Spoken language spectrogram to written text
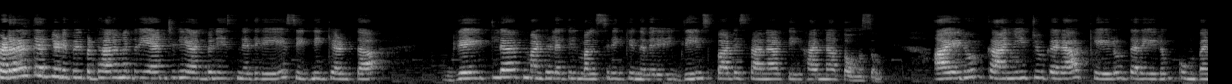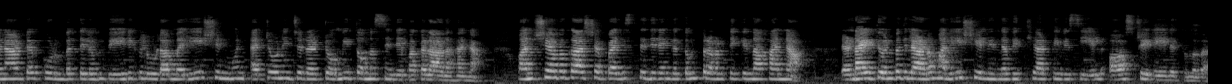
ഫെഡറൽ തെരഞ്ഞെടുപ്പിൽ പ്രധാനമന്ത്രി ആന്റണി ആൽബനീസിനെതിരെ സിഡ്നിക്കടുത്ത ഗ്രേറ്റ്ലർ മണ്ഡലത്തിൽ മത്സരിക്കുന്നവരിൽ ഗ്രീൻസ് പാർട്ടി സ്ഥാനാർത്ഥി ഹന്ന തോമസും. അയരൂർ കാഞ്ഞീറ്റുകര കേളൂത്തറയിലും കുമ്പനാട്ട് കുടുംബത്തിലും പേരുകളുള്ള മലേഷ്യൻ മുൻ അറ്റോർണി ജനറൽ ടോമി തോമസിന്റെ മകളാണ് ഹന്ന. മനുഷ്യാവകാശ പരിസ്ഥിതി രംഗത്തും പ്രവർത്തിക്കുന്ന ഹന്ന രണ്ടായിരത്തി ഒൻപതിലാണ് മലേഷ്യയിൽ നിന്ന് വിദ്യാർത്ഥി വിസയിൽ ഓസ്ട്രേലിയയിലെത്തുന്നത്.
